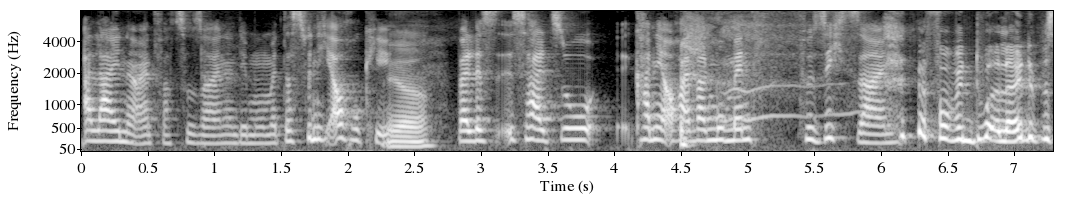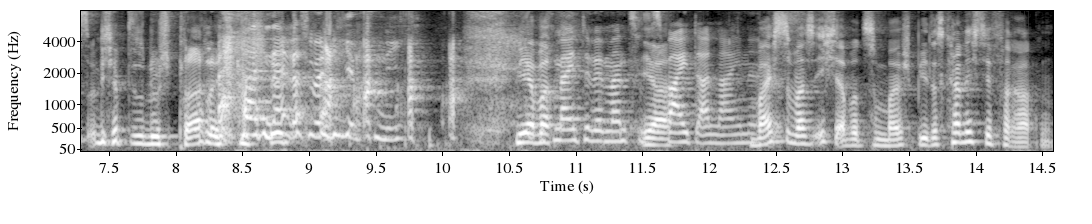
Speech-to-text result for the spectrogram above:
alleine einfach zu sein in dem Moment. Das finde ich auch okay. Ja. Weil das ist halt so, kann ja auch einfach ein Moment für sich sein. Vor, wenn du alleine bist und ich habe dir so eine Sprachnachricht Nein, das meine ich jetzt nicht. nee, aber, Ich meinte, wenn man zu ja. zweit alleine Weißt ist. du, was ich aber zum Beispiel, das kann ich dir verraten.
